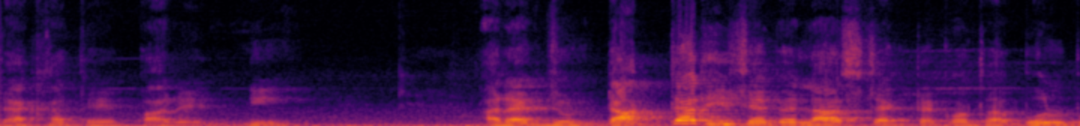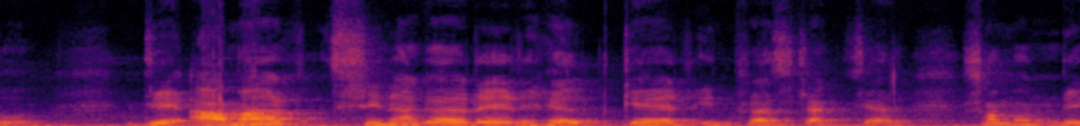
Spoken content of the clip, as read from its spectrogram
দেখাতে পারেনি আর একজন ডাক্তার হিসেবে লাস্ট একটা কথা বলব, যে আমার শ্রীনগরের হেলথ কেয়ার ইনফ্রাস্ট্রাকচার সম্বন্ধে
